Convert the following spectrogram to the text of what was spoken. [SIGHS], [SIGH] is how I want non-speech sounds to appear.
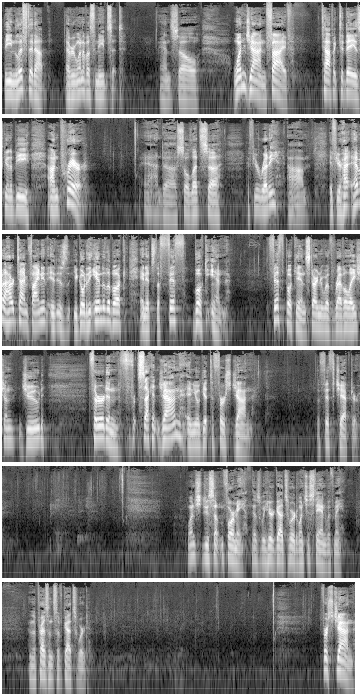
being lifted up. Every one of us needs it. And so, 1 John 5 topic today is going to be on prayer. And uh, so let's, uh, if you're ready, um, if you're ha- having a hard time finding it, it is, you go to the end of the book, and it's the fifth book in. Fifth book in, starting with Revelation, Jude, third and f- second John, and you'll get to First John, the fifth chapter. Why don't you do something for me as we hear God's word? Why don't you stand with me? In the presence of God's Word. 1 John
